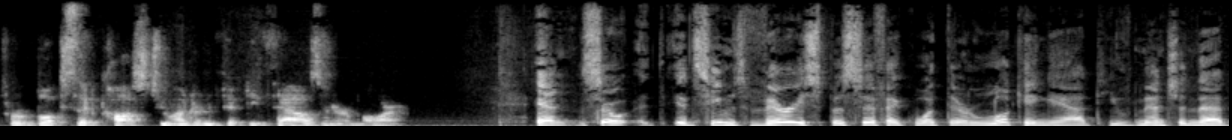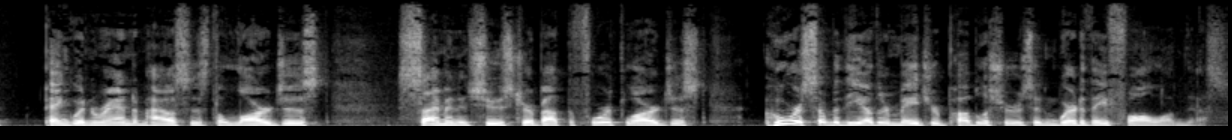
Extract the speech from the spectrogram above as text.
for books that cost 250000 or more. And so it seems very specific what they're looking at. You've mentioned that Penguin Random House is the largest, Simon and Schuster about the fourth largest. Who are some of the other major publishers and where do they fall on this?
